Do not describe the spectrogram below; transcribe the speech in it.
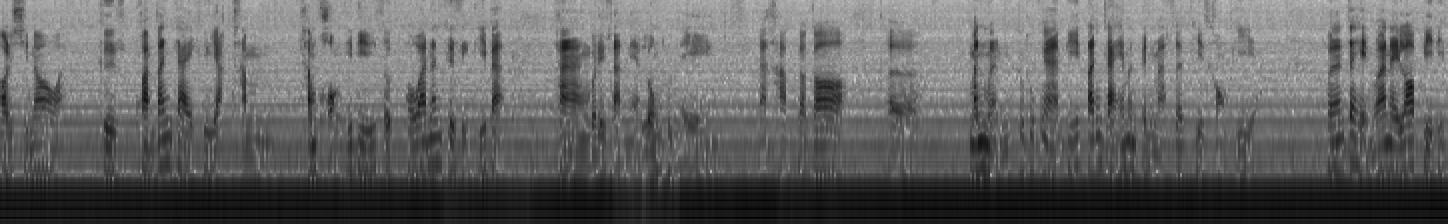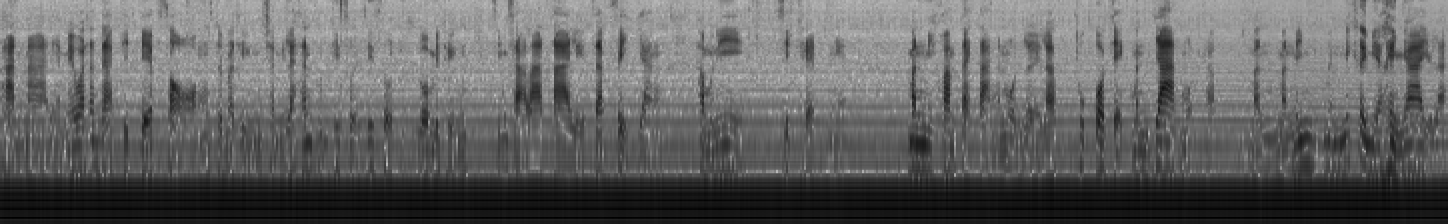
ออริจินอลอะคือความตั้งใจคืออยากทำทำของที่ดีที่สุด เพราะว่านั่นคือสิ่งที่แบบทางบริษัทเนี่ยลงทุนเองนะครับ แล้วก็เออมันเหมือนทุกๆงานพี่ตั้งใจให้มันเป็นมาสเตอร์พีซของพี่อะเพราะนั้นจะเห็นว่าในรอบปีที่ผ่านมา ไม่ว่าตั้งแต่พิทเบฟสองจนมาถึงฉันนี่แหละท่านขุนที่สวยที่สุด รวมไปถึงสิงสาราตายหรือแซฟฟิกอย่าง Harmony Secret เนี่ยมันมีความแตกต่างกันหมดเลยแล้ว ทุกโปรเจกต์มันยากหมดครับ มันมันไม่มันไม่เคยมีอะไรง่ายอยู่แล้ว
